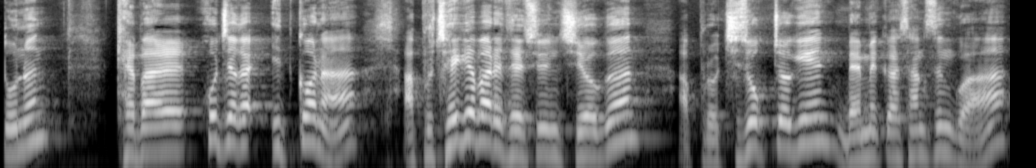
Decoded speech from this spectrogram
또는 개발 호재가 있거나 앞으로 재개발이 될 수 있는 지역은 앞으로 지속적인 매매가 상승과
